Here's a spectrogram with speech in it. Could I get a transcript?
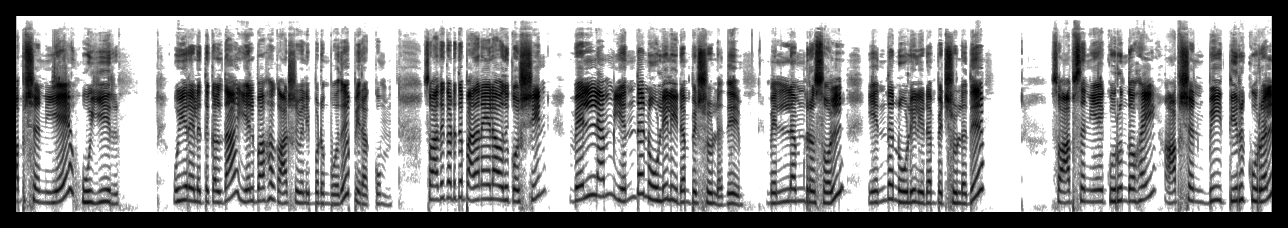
ஆப்ஷன் ஏ உயிர். உயிர் எழுத்துக்கள் தான் இயல்பாக காற்று வெளிப்படும் போது பிறக்கும். ஸோ அதுக்கடுத்து பதினேழாவது கொஸ்டின் வெள்ளம் எந்த நூலில் இடம்பெற்றுள்ளது? வெள்ளம்ன்ற சொல் எந்த நூலில் இடம்பெற்றுள்ளது? So option A Kurunthogai. Option B Thirukkural.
